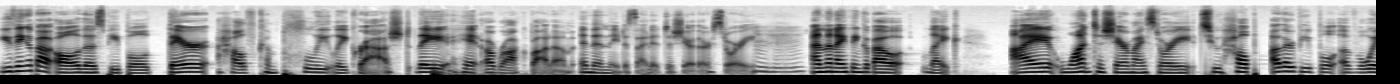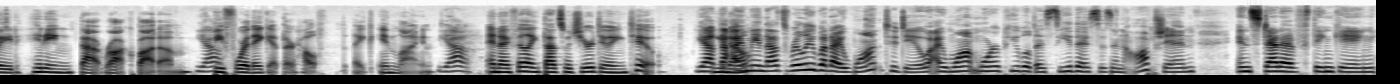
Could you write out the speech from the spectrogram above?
you think about all of those people, their health completely crashed. They hit a rock bottom and then they decided to share their story. mm-hmm. And then I think about like, I want to share my story to help other people avoid hitting that rock bottom Yeah. before they get their health like in line. yeah. And I feel like that's what you're doing too. Yeah, that, I mean, that's really what I want to do. I want more people to see this as an option instead of thinking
